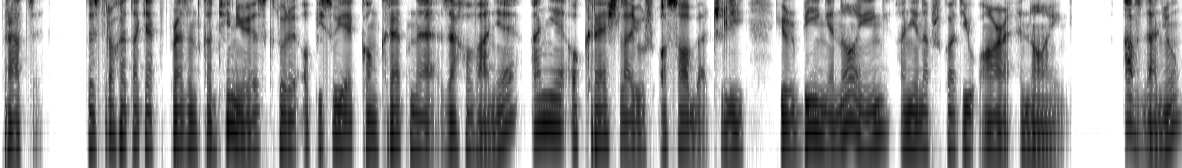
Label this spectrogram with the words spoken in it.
pracy. To jest trochę tak jak w present continuous, który opisuje konkretne zachowanie, a nie określa już osobę, czyli you're being annoying, a nie na przykład you are annoying. A w zdaniu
